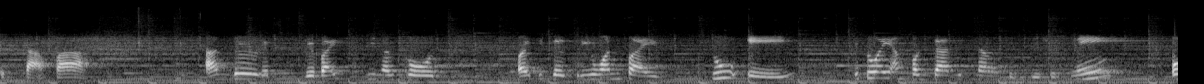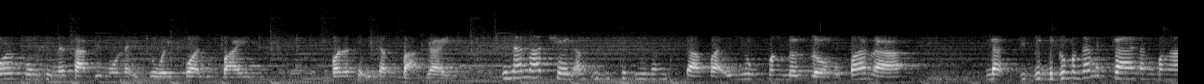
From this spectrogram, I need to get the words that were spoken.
estafa. Under Re- Revised Penal Code, Article 315 2A, ito ay ang paggamit ng fictitious name or kung sinasabi mo na ikaw ay qualified para sa isang bagay. In a nutshell, ang ibig sabihin ng estafa ay yung pangloloko para na, gumagamit ka ng mga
